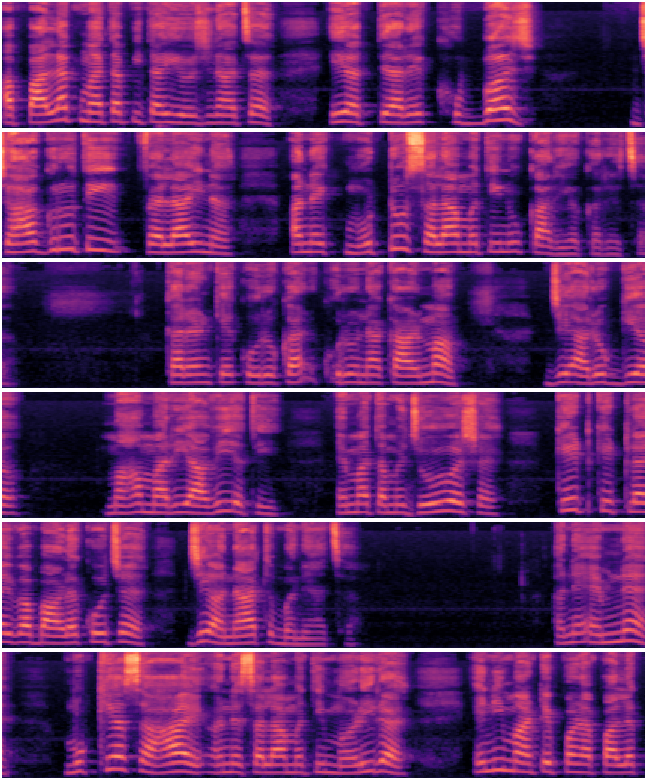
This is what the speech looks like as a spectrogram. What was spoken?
આ પાલક માતા પિતા યોજના છે, એ અત્યારે ખૂબ જ જાગૃતિ ફેલાઈને અને એક મોટું સલામતીનું કાર્ય કરે છે. કારણ કે કોરોના કાળમાં જે આરોગ્ય મહામારી આવી હતી, એમાં તમે જોયું હશે, કેટ કેટલા એવા બાળકો છે જે અનાથ બન્યા છે. અને એમને મુખ્ય સહાય અને સલામતી મળી રહે એની માટે પણ આ પાલક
